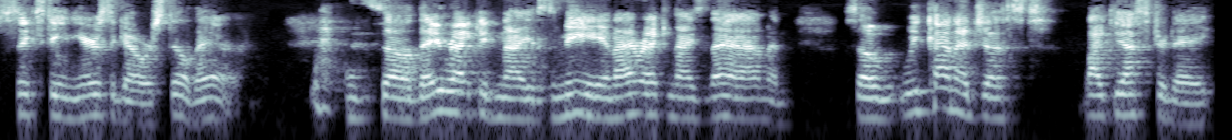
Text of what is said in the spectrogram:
16 years ago are still there. And so they recognize me and I recognize them. And so we kind of just, like yesterday,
